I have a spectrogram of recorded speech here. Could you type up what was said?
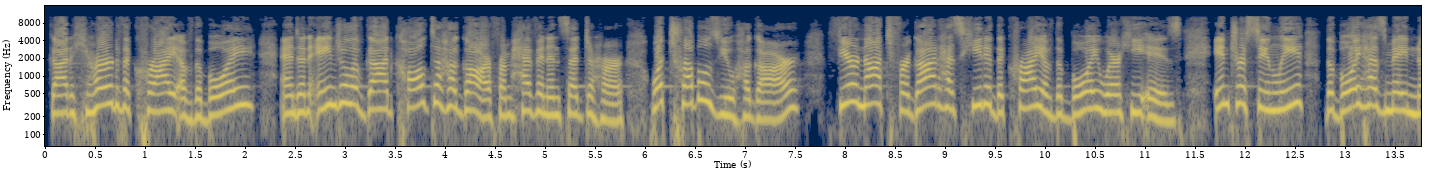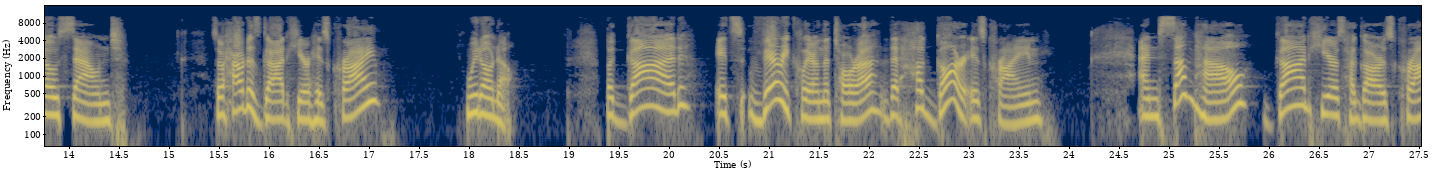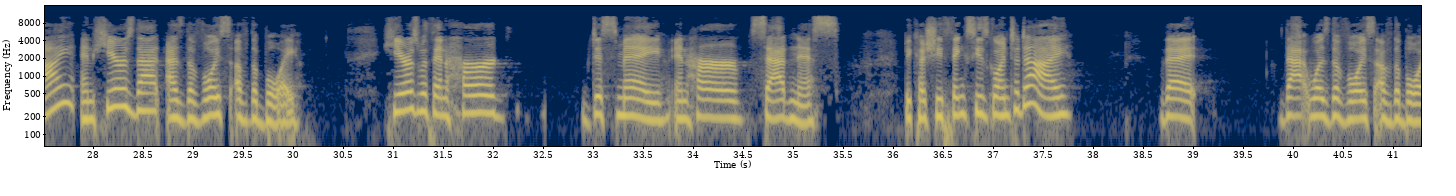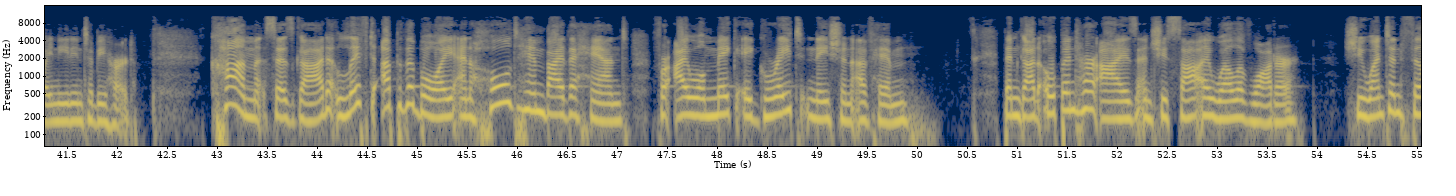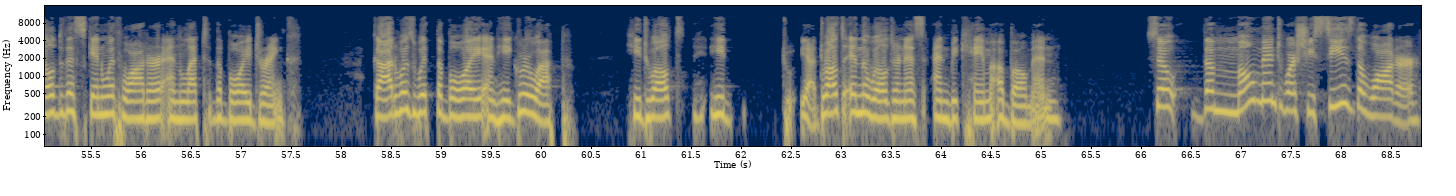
God heard the cry of the boy, and an angel of God called to Hagar from heaven and said to her, What troubles you, Hagar? Fear not, for God has heeded the cry of the boy where he is. Interestingly, the boy has made no sound. So how does God hear his cry? We don't know. But God it's very clear in the Torah that Hagar is crying. And somehow God hears Hagar's cry and hears that as the voice of the boy. Hears within her dismay, in her sadness, because she thinks he's going to die, that that was the voice of the boy needing to be heard. Come, says God, lift up the boy and hold him by the hand, for I will make a great nation of him. Then God opened her eyes and she saw a well of water. She went and filled the skin with water and let the boy drink. God was with the boy and he grew up. He dwelt, he, yeah, dwelt in the wilderness and became a bowman. So the moment where she sees the water,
